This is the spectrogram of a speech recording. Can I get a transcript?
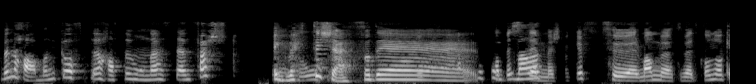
Men har man ikke ofte hatt en one night først? Jeg vet ikke, for det Man bestemmer seg ikke før man møter vedkommende. OK,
